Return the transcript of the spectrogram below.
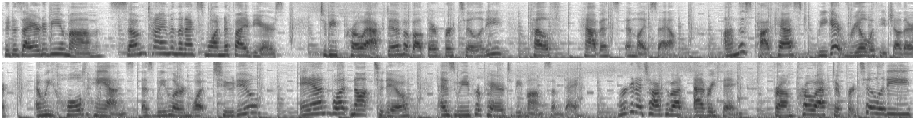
who desire to be a mom sometime in the next one to five years to be proactive about their fertility, health, habits, and lifestyle. On this podcast, we get real with each other and we hold hands as we learn what to do and what not to do as we prepare to be moms someday. We're going to talk about everything from proactive fertility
